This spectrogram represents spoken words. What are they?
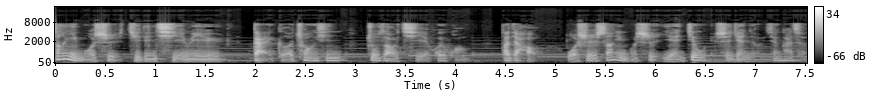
商业模式决定企业命运，改革创新铸造企业辉煌。大家好，我是商业模式研究实践者江开成，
